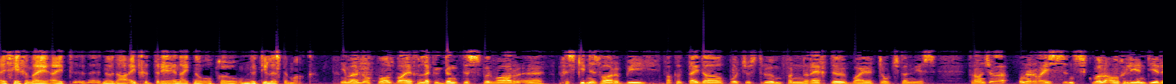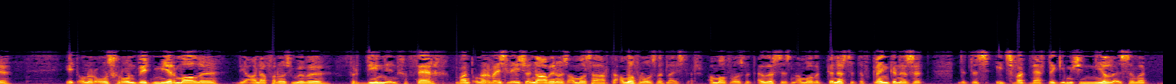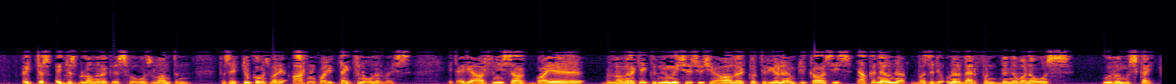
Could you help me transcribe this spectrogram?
hy sê vir my hy het nou daar uitgetree en hy het nou opgehou om dit te maak. Iemand nogmaals baie geluk. Ek dink dis voorwaar 'n uh, eh, geskiedenis waarop die fakulteit daar op Potchefstroom van regte baie trots kan wees. Fransjo, onderwys en skoolaangeleenthede het onder ons grondwet meermale die aandag van ons howe verdien en geverg, want onderwys lê so naby aan ons almal se harte, almal van ons wat luister, almal van ons wat ouers is en almal wat kinders het of kleinkinders het. Dit is iets wat werklik emosioneel is en wat uiters uiters belangrik is vir ons land en vir sy toekoms, maar die aard en kwaliteit van onderwys het uit die aard van die saak baie belangrike ekonomiese, sosiale, kulturele implikasies. Elke nou was dit die onderwerp van dinge waarna ons hoewe moes kyk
